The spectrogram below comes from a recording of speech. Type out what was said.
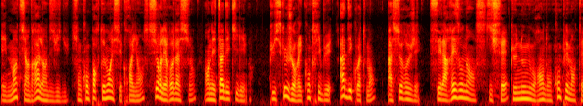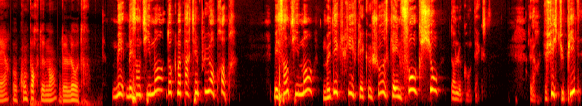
et maintiendra l'individu, son comportement et ses croyances sur les relations en état d'équilibre, puisque j'aurai contribué adéquatement à ce rejet. C'est la résonance qui fait que nous nous rendons complémentaires au comportement de l'autre. Mais mes sentiments, donc, m'appartiennent plus en propre. Mes sentiments me décrivent quelque chose qui a une fonction dans le contexte. Alors, je suis stupide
